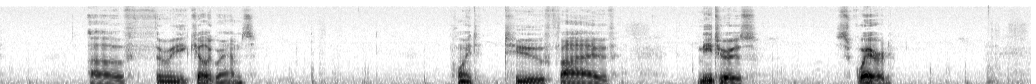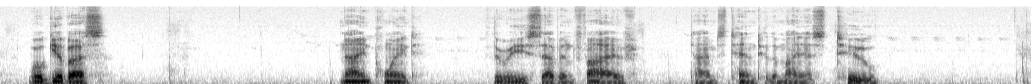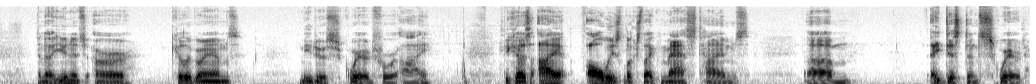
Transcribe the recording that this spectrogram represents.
of 3 kilograms, 0.25 meters squared will give us 9.375 times 10 to the minus 2. And our units are kilograms meters squared for I, because I always looks like mass times um, a distance squared.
